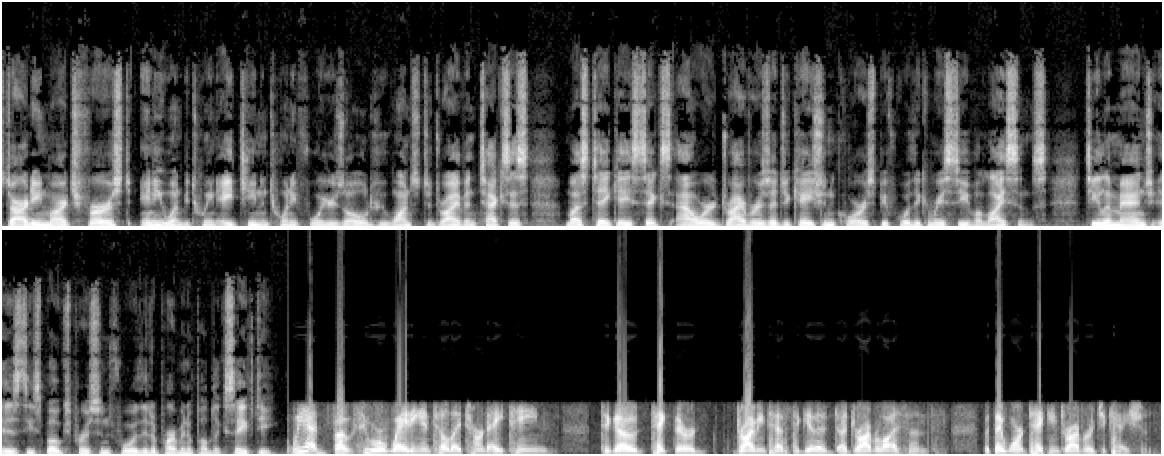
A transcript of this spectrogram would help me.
Starting March 1st, anyone between 18 and 24 years old who wants to drive in Texas must take a six hour driver's education course before they can receive a license. Tela Mange is the spokesperson for the Department of Public Safety. We had folks who were waiting until they turned 18 to go take their driving test to get a, a driver license, but they weren't taking driver education.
